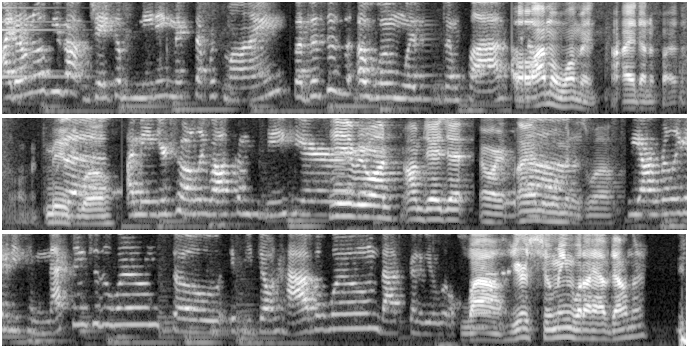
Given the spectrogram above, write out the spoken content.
I don't know if you got Jacob's meeting mixed up with mine, but this is a womb wisdom class. Oh, I'm a woman. I identify as a woman. Me as well. I mean, you're totally welcome to be here. Hey everyone, I'm JJ. How are? I am a Uh, woman as well. We are really going to be connecting to the womb, so if you don't have a womb, that's going to be a little Wow, hard. you're assuming what I have down there?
